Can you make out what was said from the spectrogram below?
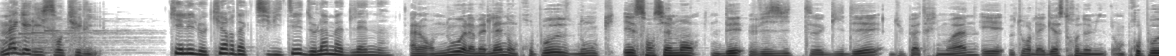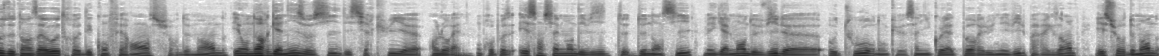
Magali Santulli. Quel est le cœur d'activité de La Madeleine? Alors nous, à la Madeleine, on propose donc essentiellement des visites guidées du patrimoine et autour de la gastronomie. On propose de temps à autre des conférences sur demande et on organise aussi des circuits euh, en Lorraine. On propose essentiellement des visites de Nancy, mais également de villes euh, autour, donc euh, Saint-Nicolas-de-Port et Lunéville par exemple. Et sur demande,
